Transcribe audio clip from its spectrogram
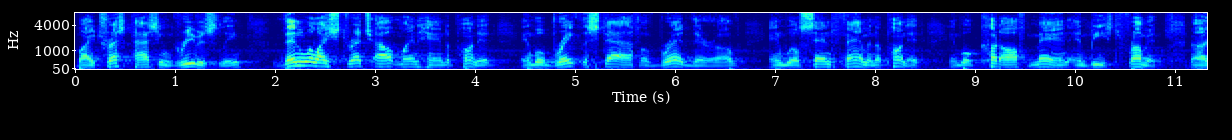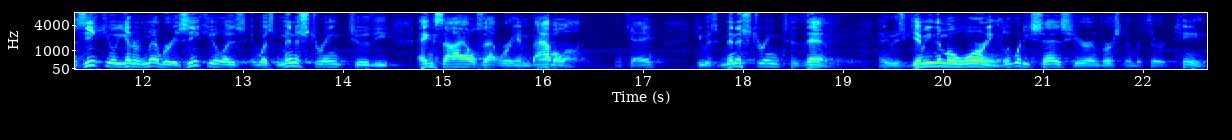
by trespassing grievously, then will I stretch out mine hand upon it, and will break the staff of bread thereof, and will send famine upon it, and will cut off man and beast from it. Now, Ezekiel, you got to remember, Ezekiel is, was ministering to the exiles that were in Babylon, okay? He was ministering to them, and he was giving them a warning. And look what he says here in verse number 13,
